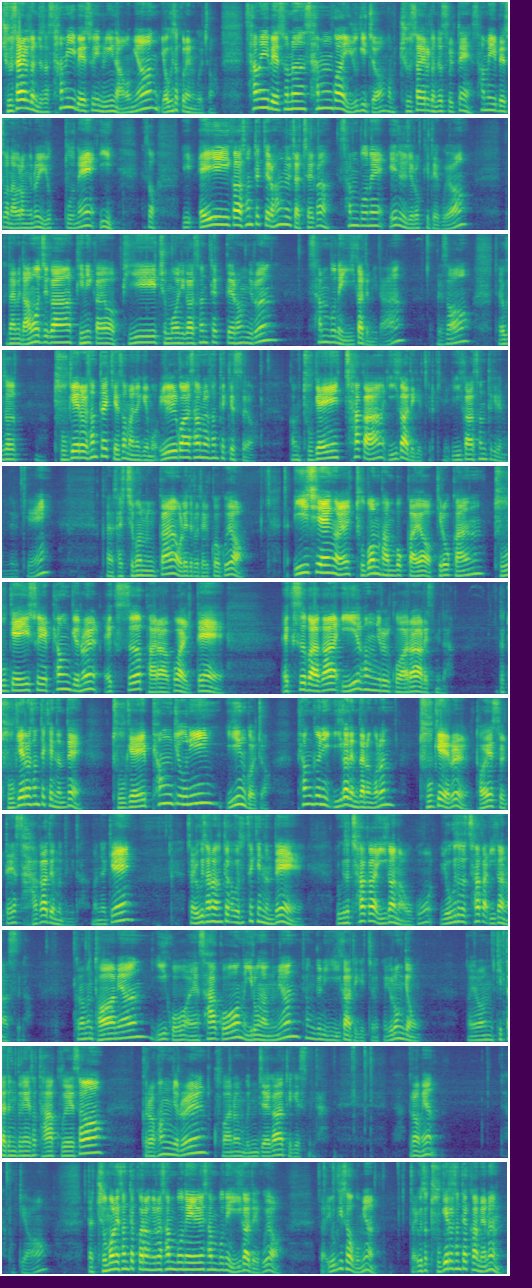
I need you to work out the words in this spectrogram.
주사위를 던져서 3의 배수의 눈이 나오면 여기서 꺼내는 거죠. 3의 배수는 3과 6이죠. 그럼 주사위를 던졌을 때 3의 배수가 나올 확률은 6분의 2. 그래서 이 A가 선택될 확률 자체가 3분의 1 이렇게 되고요. 그 다음에 나머지가 B니까요. B 주머니가 선택될 확률은 3분의 2가 됩니다. 그래서 자, 여기서 두 개를 선택해서 만약에 뭐 1과 3을 선택했어요. 그럼 두 개의 차가 2가 되겠죠. 이렇게. 2가 선택이 되는 겁니다. 이렇게. 그 다음에 다시 집어넣으니까 원래대로 될 거고요. 자, 이 시행을 두 번 반복하여 기록한 두 개의 수의 평균을 x바라고 할 때 x바가 2일 확률을 구하라 그랬습니다. 그러니까 두 개를 선택했는데 두 개의 평균이 2인 거죠. 평균이 2가 된다는 거는 두 개를 더했을 때 4가 되면 됩니다. 만약에 자 여기서 하나 선택하고 선택했는데 여기서 차가 2가 나오고 여기서도 차가 2가 나왔어요. 그러면 더하면 2고 아니 4고 2로 나누면 평균이 2가 되겠죠. 그러니까 이런 경우 그러니까 이런 기타 등등 해서 다 구해서 그럴 확률을 구하는 문제가 되겠습니다. 그러면 자, 볼게요. 일단 주머니 선택할 확률은 3분의 1, 3분의 2가 되고요. 자, 여기서 보면 자, 여기서 두 개를 선택하면은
